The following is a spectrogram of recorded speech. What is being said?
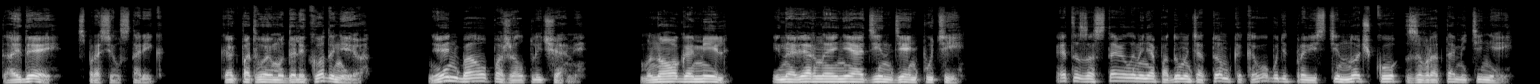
«Тайдей», — спросил старик, — «как, по-твоему, далеко до нее?» Неньбао пожал плечами. «Много миль, и, наверное, не один день пути». Это заставило меня подумать о том, каково будет провести ночку за вратами теней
